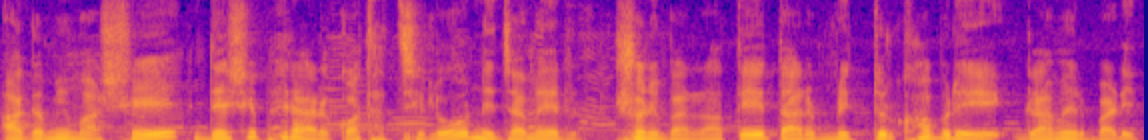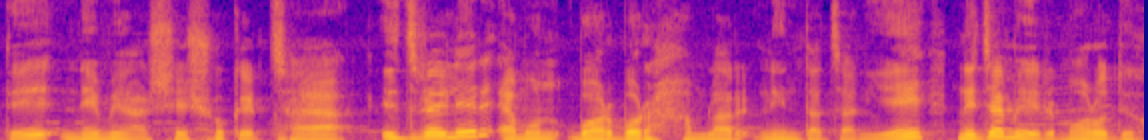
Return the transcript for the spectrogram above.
আগামী মাসে দেশে ফেরার কথা ছিল নিজামের। শনিবার রাতে তার মৃত্যুর খবরে গ্রামের বাড়িতে নেমে আসে শোকের ছায়া। ইসরায়েলের এমন বর্বর হামলার নিন্দা জানিয়ে নিজামের মরদেহ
